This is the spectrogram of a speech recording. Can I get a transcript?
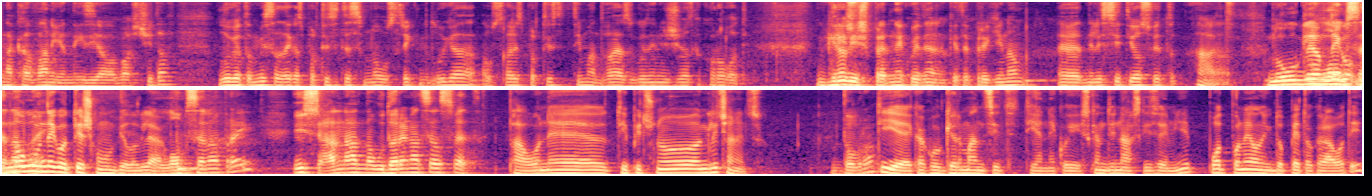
на Кавани на изјава баш читав. Луѓето мислат дека спортистите се многу стрикни луѓе, а уствари спортистите имаат 20 години живеат како роботи. Грилиш пред некој ден, ќе те прекинам, е, нели си ти освет А, Многу гледам него, се многу него тешко му било, гледам. лом се направи и сега на, на ударе на цел свет. Па он е типично англичанец. Добро? Тие како германците, тие некои скандинавски земји, од понеделник до петок работи,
